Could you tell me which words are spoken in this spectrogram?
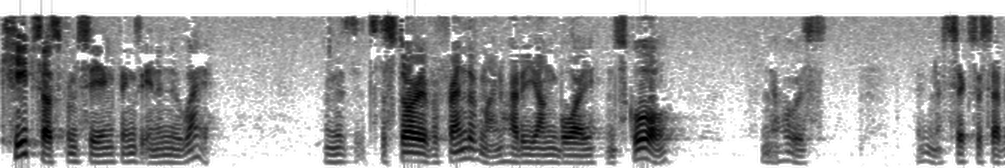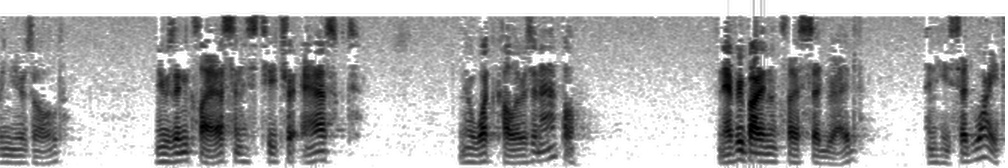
keeps us from seeing things in a new way. And it's, it's, the story of a friend of mine who had a young boy in school, you know, who was, know, six or seven years old. He was in class, and his teacher asked, you know, what color is an apple? And everybody in the class said red, and he said white.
